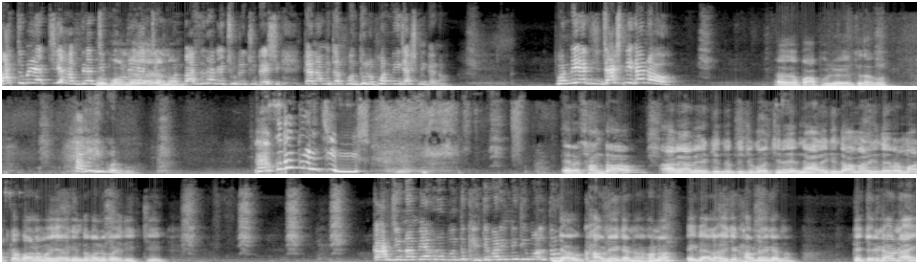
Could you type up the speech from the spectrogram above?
বাথরুমে যাচ্ছি হাত দিচ্ছি তুই ফোন ফেল লাগানো। ফোন বাজতে থাকে ছুটে ছুটে এসে কেন আমি তোর ফোন তুলো ফোন নিয়ে যাসনি কেন? ফোন নিয়ে যাসনি কেন? আরে, পা ফুল হয়ে গেছে দেখো। আমি কি করব? কোথায় তুলেছিস? এবার শান্ত হও। আমি আমি কিন্তু কিছু করছি না। নাহলে কিন্তু আমার কিন্তু এবার মটকা গরম হয়ে যাবে কিন্তু বলে করে দিচ্ছি? কার জন্য আমি এখনও পর্যন্ত খেতে পারিনি তুই বলতো? যাও খাও নাই কেন এখনও? এই বেলা হয়েছে খাও নাই কেন? কে জন্য খাও নাই?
